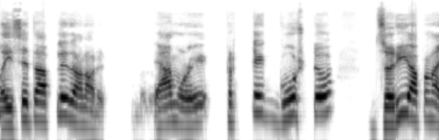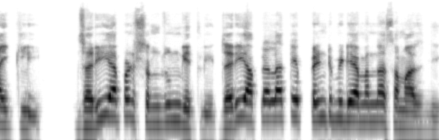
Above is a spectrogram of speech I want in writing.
पैसे तर आपले जाणार आहेत. त्यामुळे प्रत्येक गोष्ट जरी आपण ऐकली जरी आपण समजून घेतली जरी आपल्याला ते प्रिंट मीडियामधनं समजली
